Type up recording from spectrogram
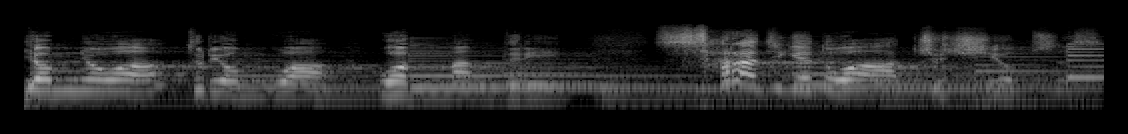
염려와 두려움과 원망들이 사라지게 도와 주시옵소서.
